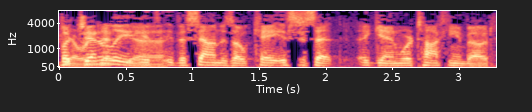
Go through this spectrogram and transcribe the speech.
but we're generally, get- yeah. the sound is okay. It's just that again, we're talking about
